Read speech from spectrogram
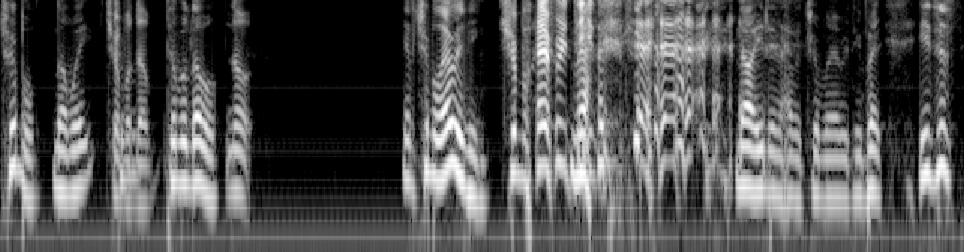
triple? No wait, Triple double. triple double. No, He had a triple everything. triple everything. No, he didn't have a triple everything, but it's just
